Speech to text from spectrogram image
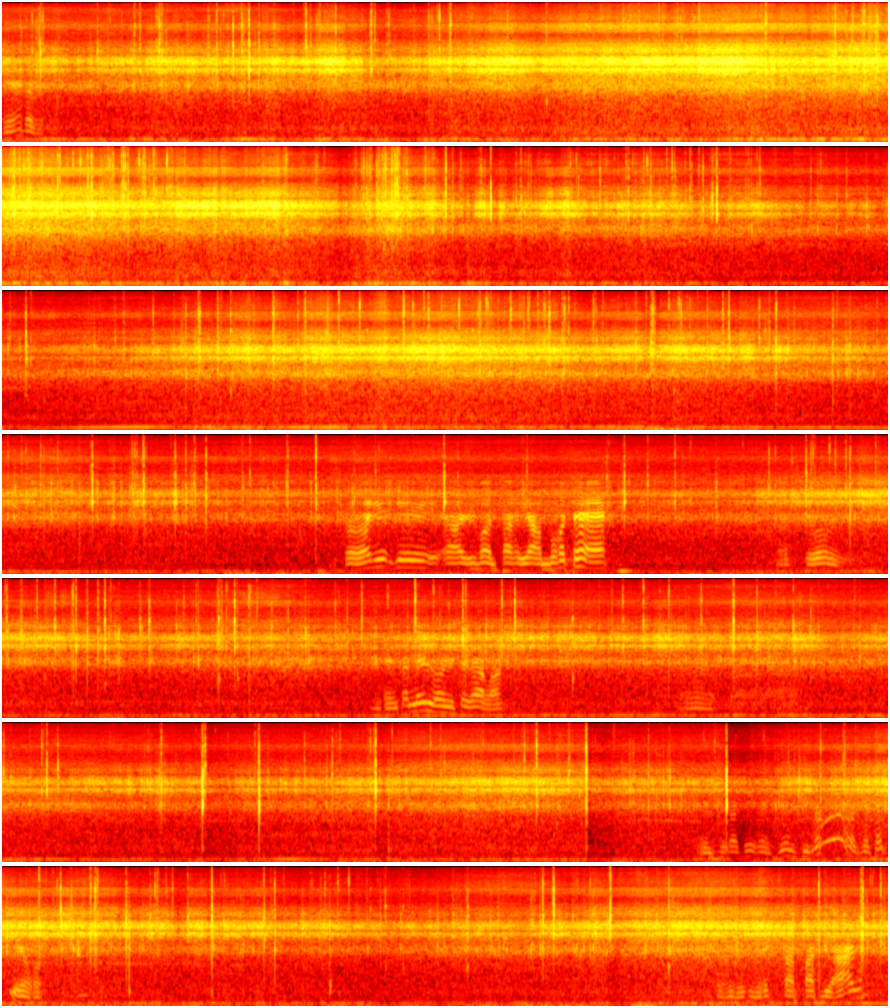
Yeah, I don't know. Que, que a desvantagem da bota é. Achou. Então tá meio longe chegar lá. Vamos por aqui, aqui, aqui. Nossa, já tá tirando. Vamos sapato de água.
